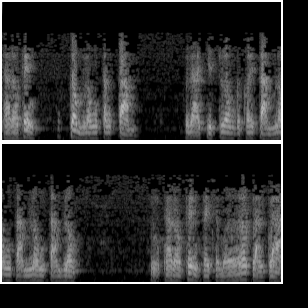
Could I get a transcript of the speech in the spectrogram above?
ถ้าเราเพ่งก้มลงตั้งต่ำ เวลาจิตรวมก็ค่อยต่ำลงต่ำลงต่ำลง ถ้าเราเพ่งไปเสมอกลางกลาง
